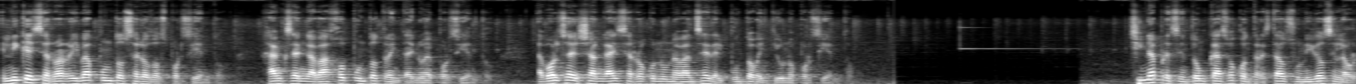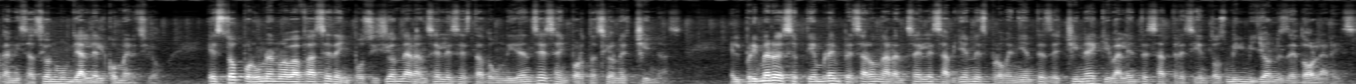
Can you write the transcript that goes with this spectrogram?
el Nikkei cerró arriba 0.02%, Hang Seng abajo 0.39%. La bolsa de Shanghai cerró con un avance del 0.21%. China presentó un caso contra Estados Unidos en la Organización Mundial del Comercio, esto por una nueva fase de imposición de aranceles estadounidenses a importaciones chinas. El 1 de septiembre empezaron aranceles a bienes provenientes de China equivalentes a 300 mil millones de dólares.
